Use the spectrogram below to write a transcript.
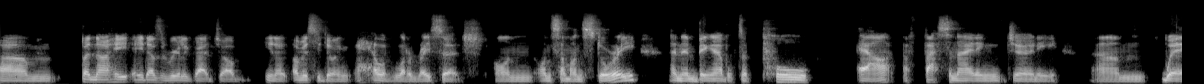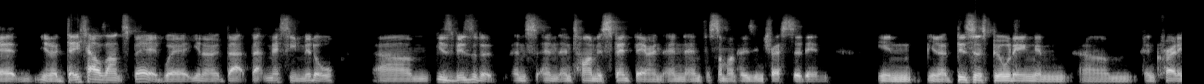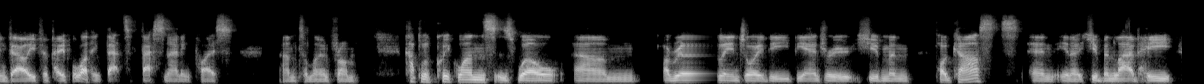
Um, but no, he he does a really great job. You know, obviously doing a hell of a lot of research on on someone's story, and then being able to pull out a fascinating journey um, where you know details aren't spared, where you know that that messy middle um, is visited and, and and time is spent there, and and and for someone who's interested in in you know business building and um, and creating value for people. I think that's a fascinating place um, to learn from. A couple of quick ones as well. Um, I really enjoy the the Andrew Huberman podcasts and you know Huberman Lab. He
